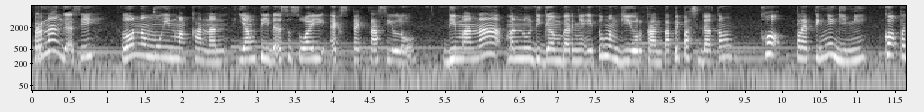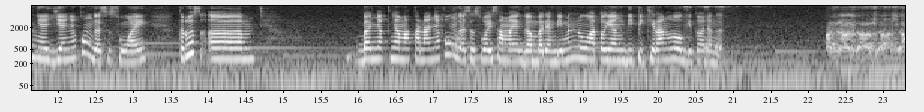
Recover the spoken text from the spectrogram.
Pernah nggak sih lo nemuin makanan yang tidak sesuai ekspektasi lo? Di mana menu di gambarnya itu menggiurkan, tapi pas datang kok platingnya gini, kok penyajiannya kok nggak sesuai. Terus em, banyaknya makanannya kok nggak sesuai sama yang gambar yang di menu atau yang di pikiran lo gitu ada nggak? ada ada ada ada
